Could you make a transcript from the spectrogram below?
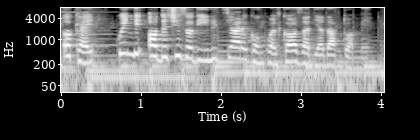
Ok, quindi ho deciso di iniziare con qualcosa di adatto a me.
